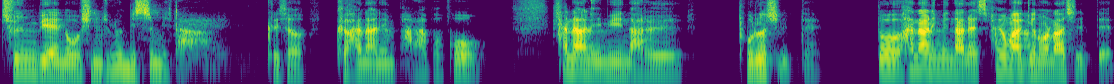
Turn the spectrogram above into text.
준비해 놓으신 줄로 믿습니다. 그래서 그 하나님 바라보고 하나님이 나를 부르실 때, 또 하나님이 나를 사용하기 원하실 때,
